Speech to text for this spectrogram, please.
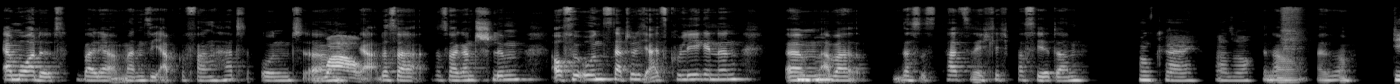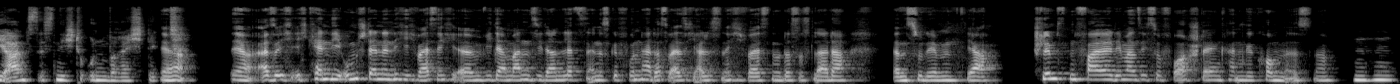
ermordet, weil der Mann sie abgefangen hat. Und ähm, wow. ja, das war, das war ganz schlimm. Auch für uns natürlich als Kolleginnen. Ähm, mhm. Aber das ist tatsächlich passiert dann. Okay, also. Genau, also. Die Angst ist nicht unberechtigt. Ja. Ja, also ich, ich kenne die Umstände nicht. Ich weiß nicht, äh, wie der Mann sie dann letzten Endes gefunden hat. Das weiß ich alles nicht. Ich weiß nur, dass es leider dann zu dem ja schlimmsten Fall, den man sich so vorstellen kann, gekommen ist. Ne? Mhm.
